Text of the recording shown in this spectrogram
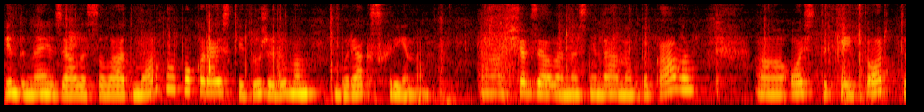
і до неї взяли салат моркву по-корейськи. Дуже любимо буряк з хріном. Ще взяли на сніданок до кави. Ось такий торт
